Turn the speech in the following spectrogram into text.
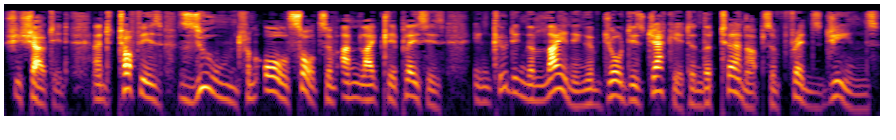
She shouted, and toffees zoomed from all sorts of unlikely places, including the lining of George's jacket and the turn-ups of Fred's jeans.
